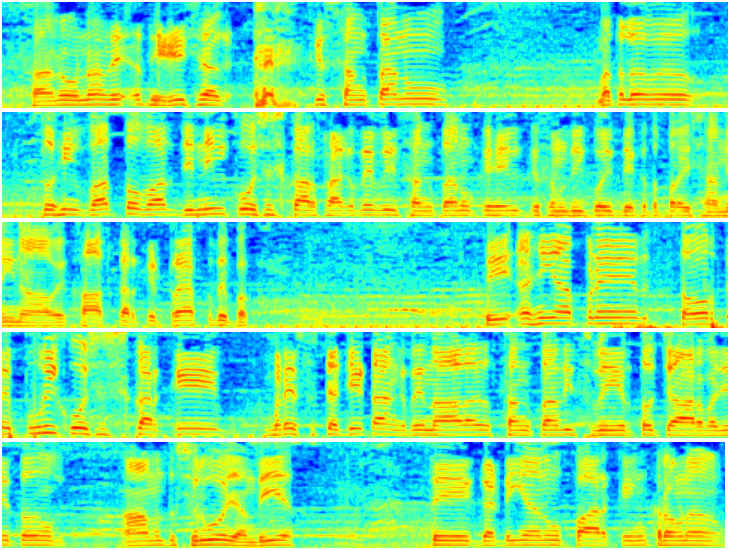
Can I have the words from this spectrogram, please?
ਸਾਨੂੰ ਉਹਨਾਂ ਦੇ ਆਦੇਸ਼ ਹੈ ਕਿ ਸੰਗਤਾਂ ਨੂੰ ਮਤਲਬ ਤੁਸੀਂ ਵੱਧ ਤੋਂ ਵੱਧ ਜਿੰਨੀ ਵੀ ਕੋਸ਼ਿਸ਼ ਕਰ ਸਕਦੇ ਵੀ ਸੰਗਤਾਂ ਨੂੰ ਕਿਸੇ ਵੀ ਕਿਸਮ ਦੀ ਕੋਈ ਦਿੱਕਤ, ਪਰੇਸ਼ਾਨੀ ਨਾ ਆਵੇ, ਖਾਸ ਕਰਕੇ ਟ੍ਰੈਫਿਕ ਦੇ ਪੱਖੋਂ। ਤੇ ਅਸੀਂ ਆਪਣੇ ਤੌਰ ਤੇ ਪੂਰੀ ਕੋਸ਼ਿਸ਼ ਕਰਕੇ ਬੜੇ ਸੁਚੱਜੇ ਢੰਗ ਦੇ ਨਾਲ ਸੰਗਤਾਂ ਦੀ ਸਵੇਰ ਤੋਂ 4 ਵਜੇ ਤੋਂ ਆਮਦ ਸ਼ੁਰੂ ਹੋ ਜਾਂਦੀ ਹੈ। ਤੇ ਗੱਡੀਆਂ ਨੂੰ ਪਾਰਕਿੰਗ ਕਰਾਉਣਾ,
